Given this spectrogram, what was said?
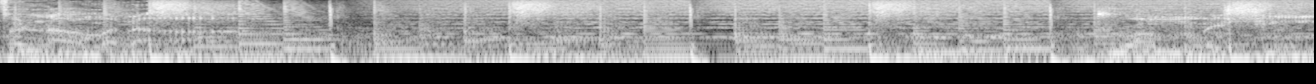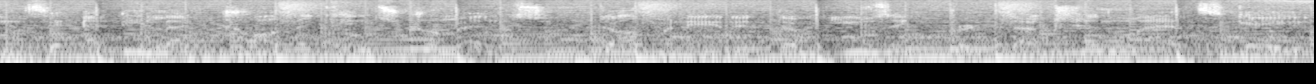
phenomena. Drum machines and electronic instruments dominated the music production landscape.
